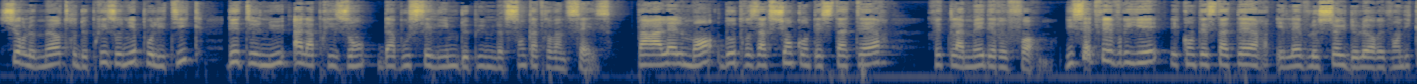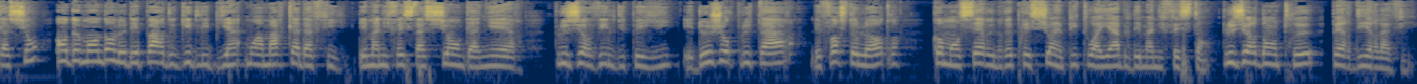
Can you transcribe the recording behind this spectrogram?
sur le meurtre de prisonniers politiques détenus à la prison d'Abu Selim depuis 1996. Parallèlement, d'autres actions contestataires réclamaient des réformes. 17 février, les contestataires élèvent le seuil de leurs revendications en demandant le départ du guide libyen Muammar Kadhafi. Les manifestations gagnèrent plusieurs villes du pays et deux jours plus tard, les forces de l'ordre commencèrent une répression impitoyable des manifestants. Plusieurs d'entre eux perdirent la vie.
